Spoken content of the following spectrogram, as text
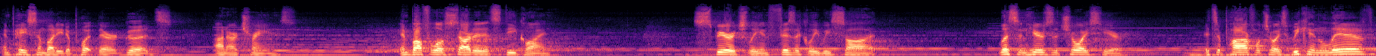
and pay somebody to put their goods on our trains. And Buffalo started its decline. Spiritually and physically, we saw it. Listen, here's the choice here. It's a powerful choice. We can live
